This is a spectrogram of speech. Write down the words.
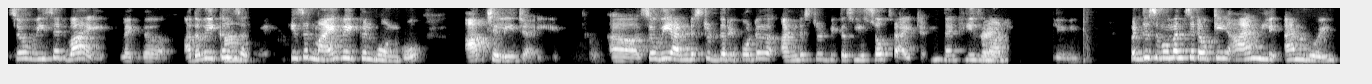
So we said why? Like the other vehicles uh-huh. are he said my vehicle won't go. Aap chali jaiye. Uh, so we understood the reporter understood because he's so frightened that he's right. not leaving but this woman said, okay, I'm, I'm going.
